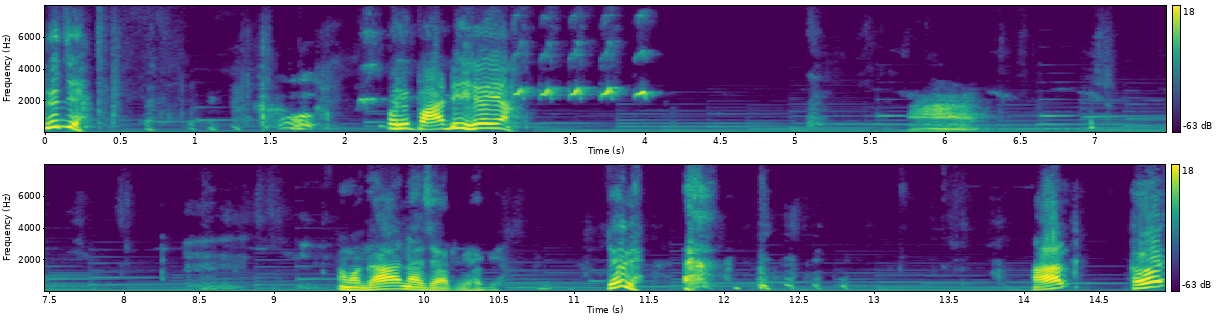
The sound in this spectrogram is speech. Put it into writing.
જોજે ઓલી પાડી છે અહીંયા. આમાં ગા ના ચાલવી હગે. જો લે. હાલ ઓય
